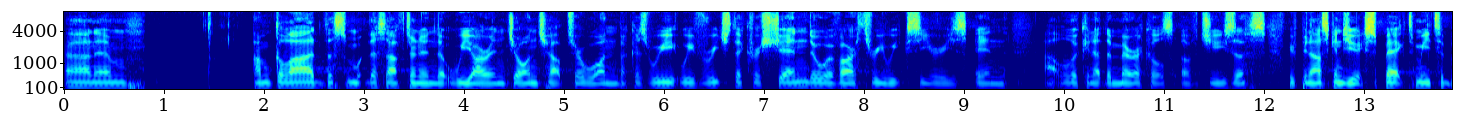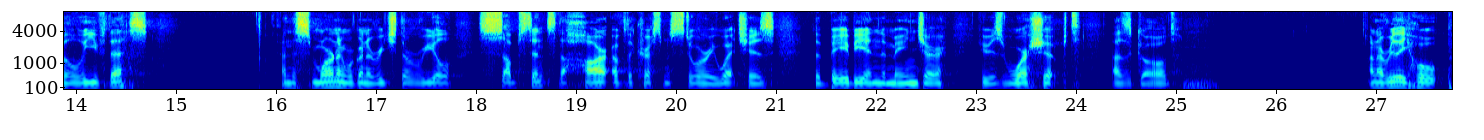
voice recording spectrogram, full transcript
And um, I'm glad this, this afternoon that we are in John chapter 1 because we, we've reached the crescendo of our three week series in at looking at the miracles of Jesus. We've been asking, Do you expect me to believe this? And this morning, we're going to reach the real substance, the heart of the Christmas story, which is the baby in the manger who is worshipped as God. And I really hope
